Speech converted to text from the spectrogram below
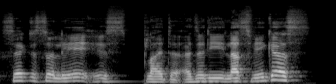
Cirque du Soleil ist pleite. Also die Las Vegas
